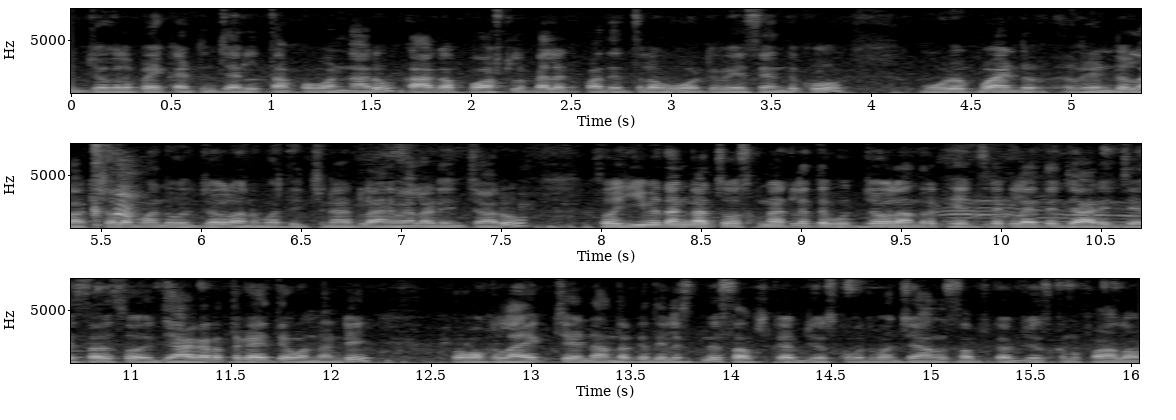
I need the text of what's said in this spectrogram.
ఉద్యోగులపై కఠిన చర్యలు తప్పవన్నారు. కాగా పోస్టల్ బ్యాలెట్ పద్ధతిలో ఓటు వేసేందుకు మూడు పాయింట్ రెండు లక్షల మంది ఉద్యోగులు అనుమతి ఇచ్చినట్లు ఆయన వెల్లడించారు. సో ఈ విధంగా చూసుకున్నట్లయితే ఉద్యోగులందరికీ హెచ్చరికలు అయితే జారీ చేస్తారు సో జాగ్రత్తగా అయితే ఉండండి. సో ఒక లైక్ చేయండి. అందరికీ తెలుస్తుంది. సబ్స్క్రైబ్ చేసుకోకపోతే మన ఛానల్ సబ్స్క్రైబ్ చేసుకుని ఫాలో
